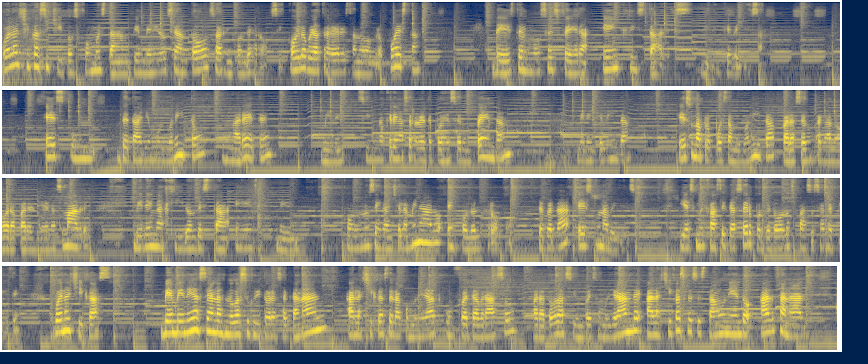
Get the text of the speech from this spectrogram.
Hola chicas y chicos, ¿cómo están? Bienvenidos sean todos a Rincón de Roxy. Hoy les voy a traer esta nueva propuesta de esta hermosa esfera en cristales. Miren qué belleza. Es un detalle muy bonito, un arete. Miren, si no quieren hacer arete pueden ser un pendant. Miren qué linda. Es una propuesta muy bonita para hacer un regalo ahora para el Día de las Madres. Miren aquí donde está, miren, con unos enganches laminados en color rojo. De verdad es una belleza. Y es muy fácil de hacer porque todos los pasos se repiten. Bueno chicas, bienvenidas sean las nuevas suscriptoras al canal. A las chicas de la comunidad un fuerte abrazo para todas y un beso muy grande. A las chicas que se están uniendo al canal,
